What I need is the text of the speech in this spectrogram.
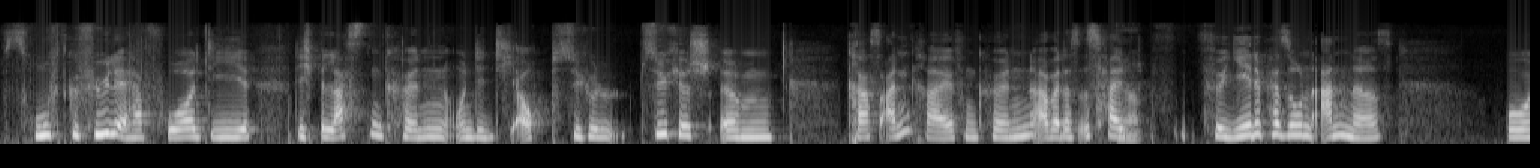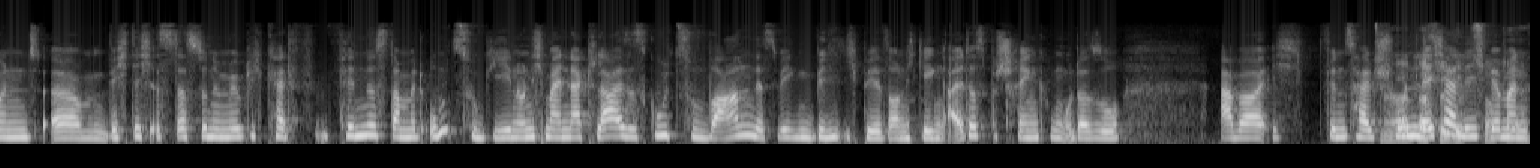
es ruft Gefühle hervor, die dich belasten können und die dich auch psychisch ähm, krass angreifen können. Aber das ist halt Ja. für jede Person anders. Und ähm, wichtig ist, dass du eine Möglichkeit findest, damit umzugehen. Und ich meine, na klar, es ist gut zu warnen, deswegen bin ich, ich bin jetzt auch nicht gegen Altersbeschränkung oder so. Aber ich finde es halt schon Ja, lächerlich, wenn man,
